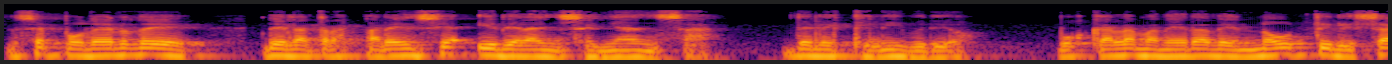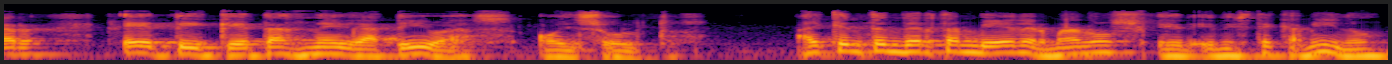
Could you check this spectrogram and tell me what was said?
ese poder de, la transparencia y de la enseñanza, del equilibrio. Buscar la manera de no utilizar etiquetas negativas o insultos. Hay que entender también, hermanos, en, este camino,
